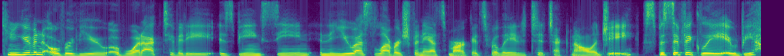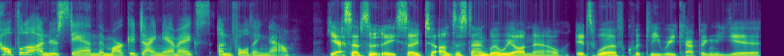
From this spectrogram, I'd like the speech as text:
can you give an overview of what activity is being seen in the US leverage finance markets related to technology? Specifically, it would be helpful to understand the market dynamics unfolding now. Yes, absolutely. So, to understand where we are now, it's worth quickly recapping the year,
